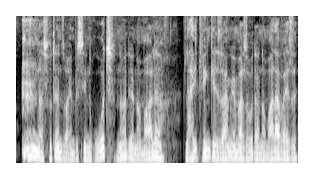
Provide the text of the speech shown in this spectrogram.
das wird dann so ein bisschen rot. Ne? Der normale Gleitwinkel, sagen wir mal so, oder normalerweise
